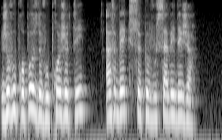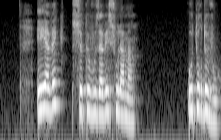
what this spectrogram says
Je vous propose de vous projeter avec ce que vous savez déjà et avec ce que vous avez sous la main, autour de vous,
